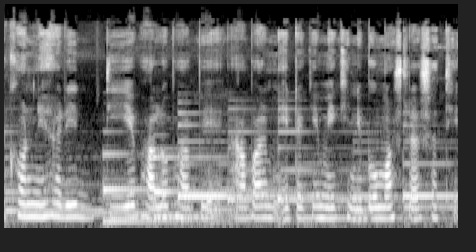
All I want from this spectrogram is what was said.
এখন নিহারি দিয়ে ভালোভাবে আবার এটাকে মেখে নিব মশলার সাথে।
